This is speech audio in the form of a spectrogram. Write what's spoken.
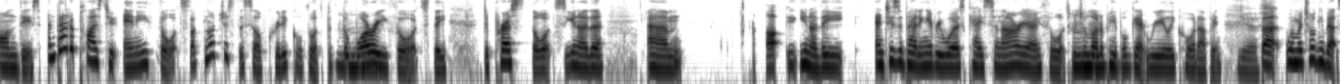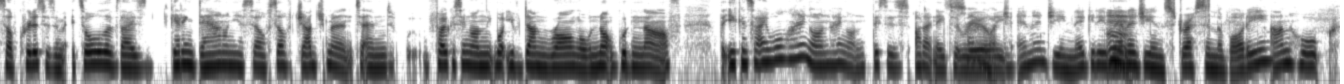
On this, and that applies to any thoughts, like not just the self-critical thoughts, but the worry thoughts, the depressed thoughts. You know, the um, uh, you know, the anticipating every worst case scenario thoughts, which a lot of people get really caught up in. Yes. But when we're talking about self criticism, it's all of those getting down on yourself, self judgment, and focusing on what you've done wrong or not good enough. That you can say, well, hang on, hang on, this is, I don't need to so really much energy, negative energy, and stress in the body. unhook,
